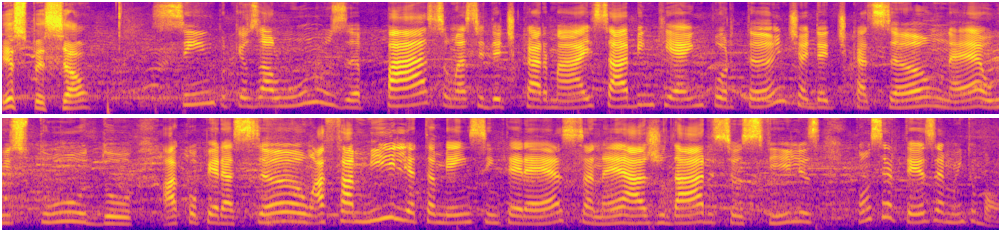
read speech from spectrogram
especial? Sim, porque os alunos eh, passam a se dedicar mais, sabem que é importante a dedicação, né, o estudo, a cooperação, a família também se interessa, né, a ajudar os seus filhos. Com certeza é muito bom.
